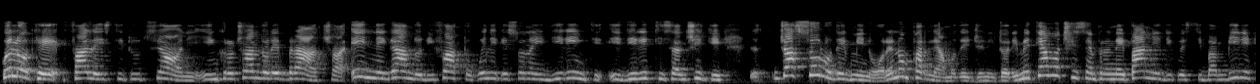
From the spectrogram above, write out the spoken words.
Quello che fa le istituzioni incrociando le braccia e negando di fatto quelli che sono i diritti, i diritti sanciti eh, già solo del minore, non parliamo dei genitori, mettiamoci sempre nei panni di questi bambini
